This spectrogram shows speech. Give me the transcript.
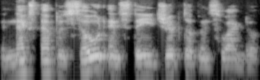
the next episode and stay dripped up and swagged up.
